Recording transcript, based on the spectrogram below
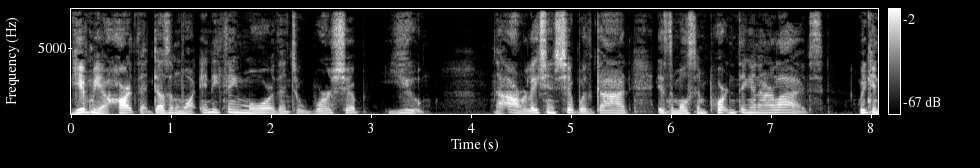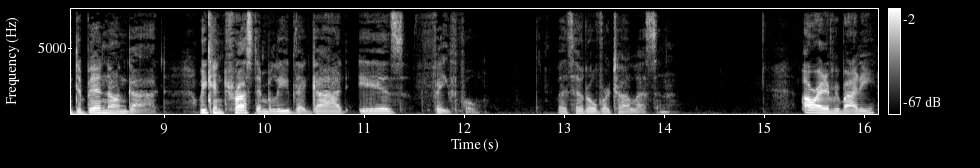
Give me a heart that doesn't want anything more than to worship you. Now, our relationship with God is the most important thing in our lives. We can depend on God. We can trust and believe that God is faithful. Let's head over to our lesson. All right, everybody.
